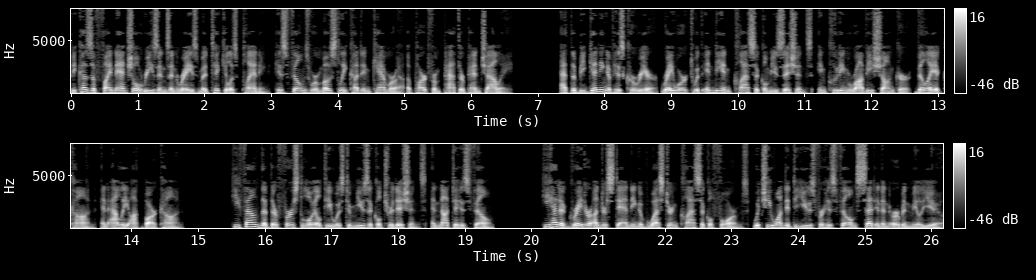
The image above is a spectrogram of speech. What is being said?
Because of financial reasons and Ray's meticulous planning, his films were mostly cut in camera apart from Pather Panchali. At the beginning of his career, Ray worked with Indian classical musicians, including Ravi Shankar, Vilayat Khan, and Ali Akbar Khan. He found that their first loyalty was to musical traditions, and not to his film. He had a greater understanding of Western classical forms, which he wanted to use for his films set in an urban milieu.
